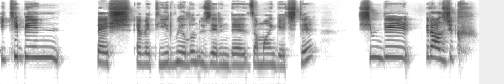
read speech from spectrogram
2005 evet 20 yılın üzerinde zaman geçti. Şimdi birazcık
